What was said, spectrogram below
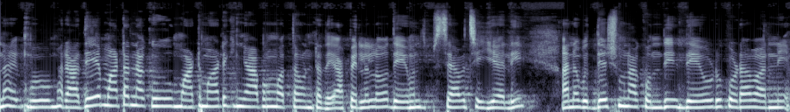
నాకు మరి అదే మాట నాకు మాట మాటకి జ్ఞాపకం మొత్తం ఉంటుంది. ఆ పిల్లలు దేవుని సేవ చెయ్యాలి అనే ఉద్దేశం నాకు ఉంది. దేవుడు కూడా వారిని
